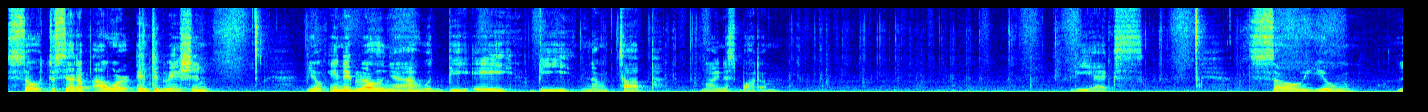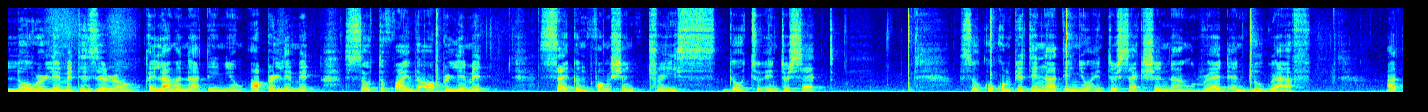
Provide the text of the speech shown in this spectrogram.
So to set up our integration, yung integral niya would be a, b ng top minus bottom dx. So, yung lower limit is 0. Kailangan natin yung upper limit. So, to find the upper limit, second function trace, go to intersect. So, kukumputin natin yung intersection ng red and blue graph. At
